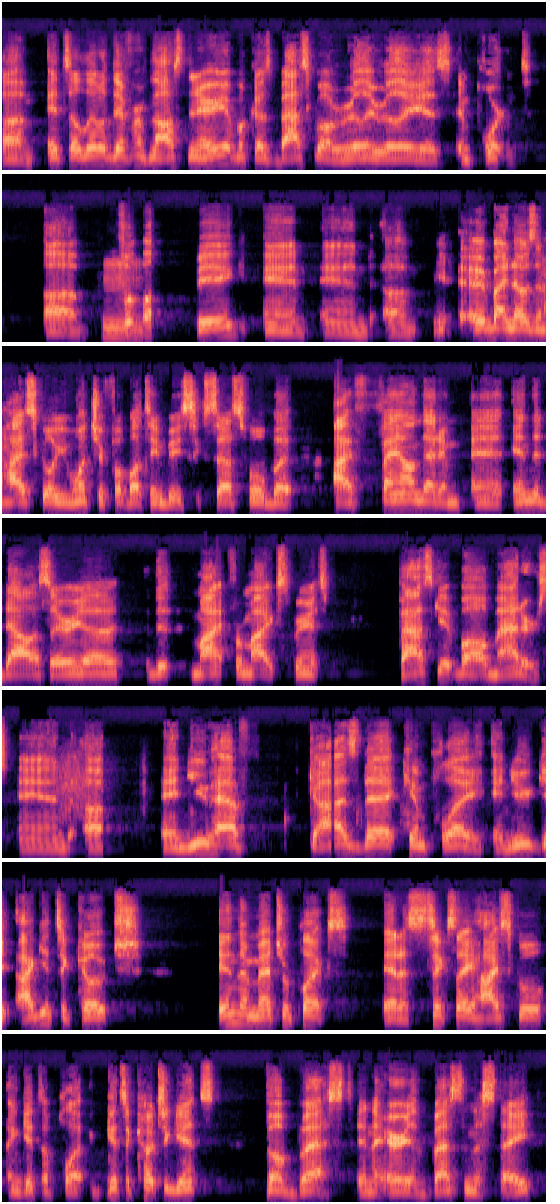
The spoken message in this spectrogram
um, it's a little different from the Austin area because basketball really, really is important. Uh, mm. Football big, and and um, everybody knows in high school you want your football team to be successful. But I found that in, in the Dallas area, that my from my experience, basketball matters, and uh, and you have guys that can play, and you get I get to coach in the Metroplex at a six A high school and get to play get to coach against the best in the area, the best in the state.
